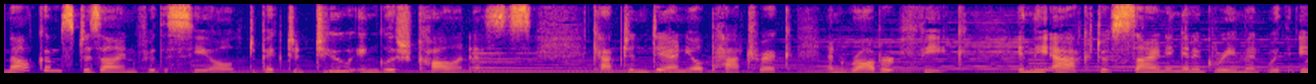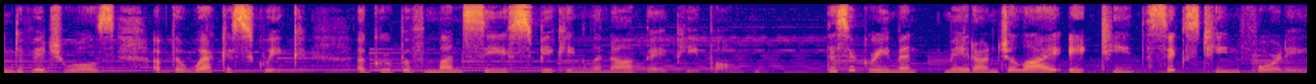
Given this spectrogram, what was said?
Malcolm's design for the seal depicted two English colonists, Captain Daniel Patrick and Robert Feake, in the act of signing an agreement with individuals of the Weichquaesgeck, a group of Munsee speaking Lenape people. This agreement, made on July 18, 1640,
